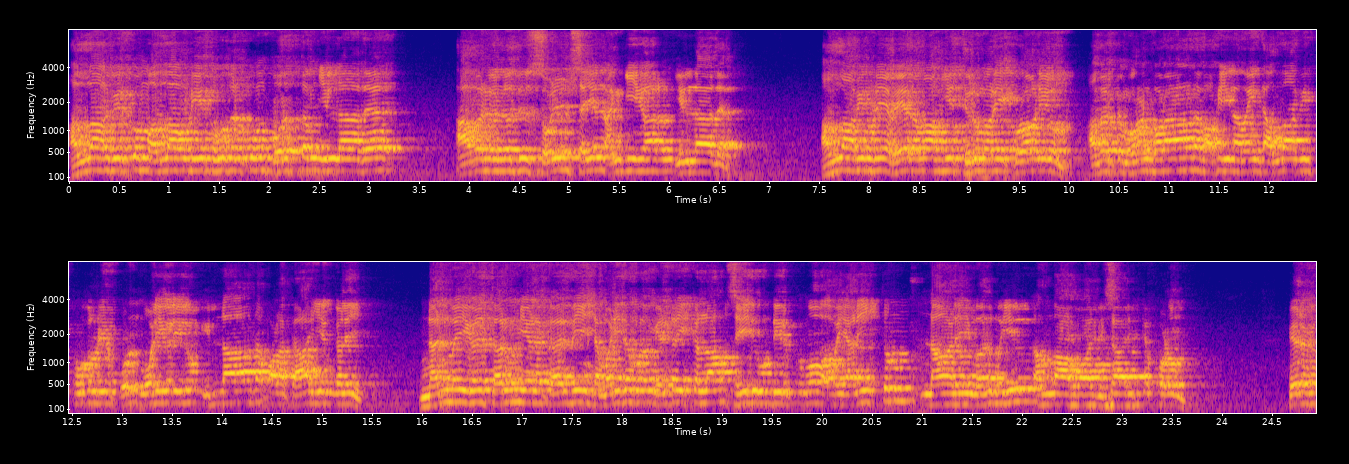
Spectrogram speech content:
அல்லாஹிற்கும் அல்லாஹ்வுடைய தூதருக்கும் பொருத்தம் இல்லாத அவர்களது சொல் செயல் அங்கீகாரம் இல்லாத அல்லாஹினுடைய வேதமாகிய திருமறை குரானிலும் அதற்கு முரண்படாத வகையில் அமைந்த அல்லாஹின் தூதருடைய பொன்மொழிகளிலும் இல்லாத பல காரியங்களை நன்மைகள் தரும் என கருதி இந்த மனிதகுலம் என்றைக்கெல்லாம் செய்து கொண்டிருக்குமோ அவை அனைத்தும் நாளை மறுமையில் அல்லாஹுவால் விசாரிக்கப்படும். பிறகு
